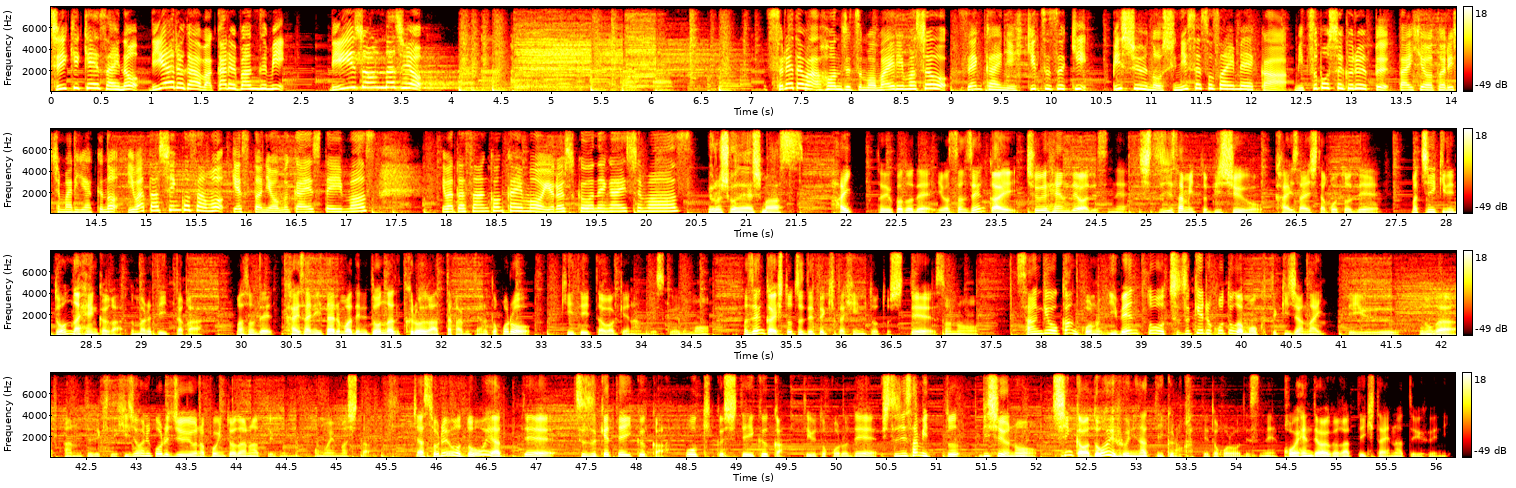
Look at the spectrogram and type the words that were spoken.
地域経済のリアルがわかる番組リージョンラジオ。それでは本日も参りましょう。前回に引き続き美州の老舗素材メーカー三つ星グループ代表取締役の岩田真子さんをゲストにお迎えしています。岩田さん今回もよろしくお願いします。よろしくお願いします。はいということで岩田さん前回中編ではですね羊サミット美州を開催したことで、まあ、地域にどんな変化が生まれていったか、まあ、そんで開催に至るまでにどんな苦労があったかみたいなところを聞いていったわけなんですけれども、まあ、前回一つ出てきたヒントとしてその産業観光のイベントを続けることが目的じゃないっていうのが、あの出てきて非常にこれ重要なポイントだなというふうに思いました。じゃあそれをどうやって続けていくか大きくしていくかっていうところで羊サミット美州の進化はどういうふうになっていくのかっていうところをですね後編では伺っていきたいなというふうに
